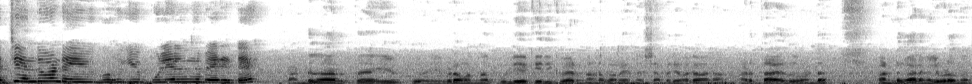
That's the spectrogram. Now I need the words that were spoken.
അച്ഛൻ എന്തുകൊണ്ട് ഈ ഗുഹയ്ക്ക് പുലിയിൽ നിന്ന് പേരിട്ടെ? പണ്ട് കാലത്ത് ഈ ഇവിടെ വന്ന് പുലിയൊക്കെ ഇരിക്കുമായിരുന്നാണ് പറയുന്നത്. ശബരിമല അടുത്തായതുകൊണ്ട് പണ്ട് കാലങ്ങളിൽ ഇവിടെ ഒന്നും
